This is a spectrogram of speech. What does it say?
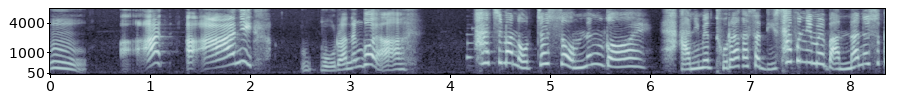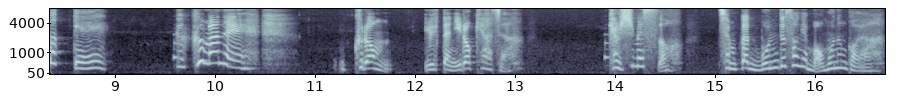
음, 아, 아 아니, 뭐라는 거야? 하지만 어쩔 수 없는 걸. 아니면 돌아가서 네 사부님을 만나는 수밖에. 그, 그만해. 그럼 일단 이렇게 하자. 결심했어. 잠깐 몬드성에 머무는 거야.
